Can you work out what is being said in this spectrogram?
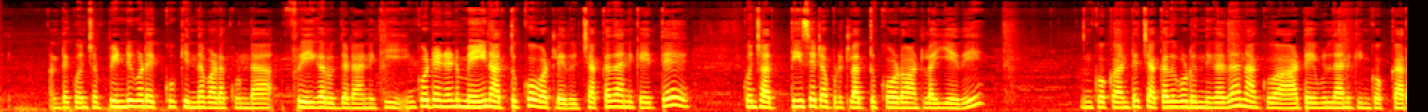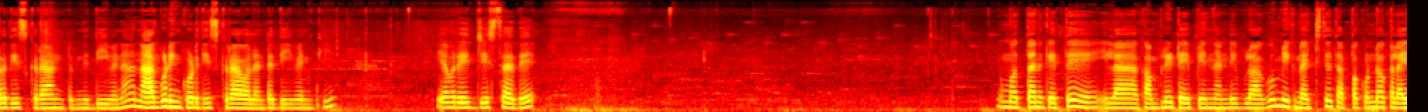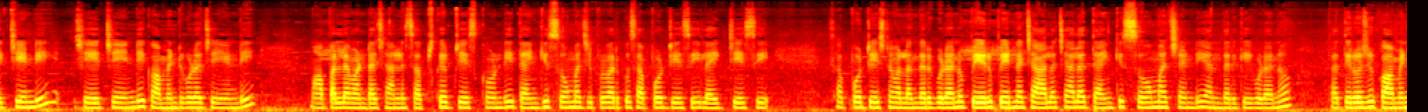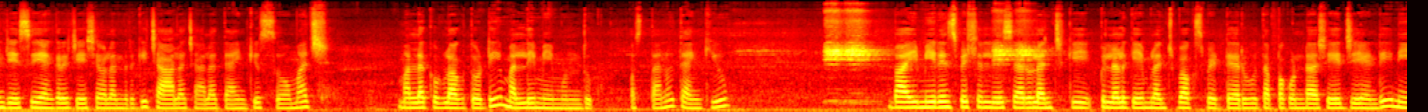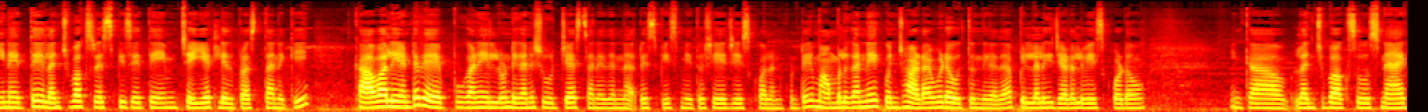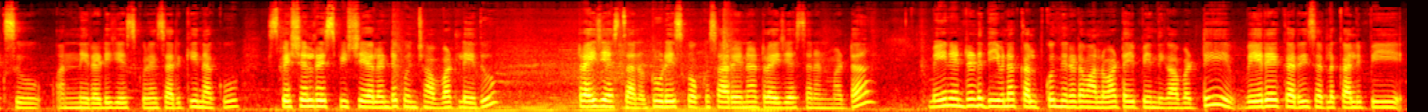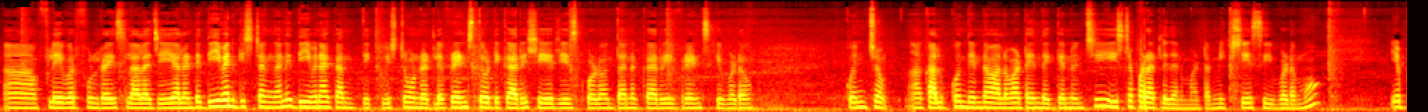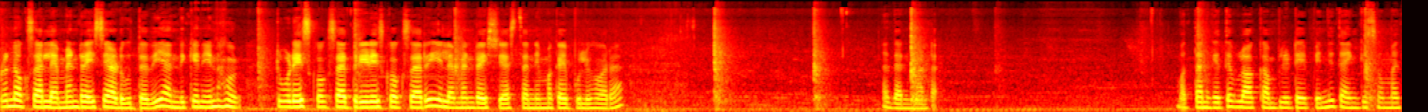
అంటే కొంచెం పిండి కూడా ఎక్కువ కింద పడకుండా ఫ్రీగా రుద్దడానికి. ఇంకోటి ఏంటంటే మెయిన్ అతుక్కోవట్లేదు. చక్కదానికైతే కొంచెం అది తీసేటప్పుడు ఇట్లా అతుక్కోవడం అట్లా అయ్యేది. ఇంకొక అంటే చెక్కది కూడా ఉంది కదా నాకు ఆ టేబుల్ దానికి ఇంకొక కర్ర తీసుకురా అంటుంది దీవెన. నాకు కూడా ఇంకోటి తీసుకురావాలంటే దీవెనకి. ఎవరు ఏది చేస్తే అదే. మొత్తానికైతే ఇలా కంప్లీట్ అయిపోయిందండి బ్లాగు. మీకు నచ్చితే తప్పకుండా ఒక లైక్ చేయండి షేర్ చేయండి కామెంట్ కూడా చేయండి. మా పల్లె వంట ఛానల్ని సబ్స్క్రైబ్ చేసుకోండి. థ్యాంక్ యూ సో మచ్ ఇప్పటివరకు సపోర్ట్ చేసి లైక్ చేసి. సపోర్ట్ చేసిన వాళ్ళందరికీ కూడాను. పేరు పేరున చాలా చాలా థ్యాంక్ యూ సో మచ్ అండి అందరికీ కూడాను. ప్రతిరోజు కామెంట్ చేసి ఎంకరేజ్ చేసే వాళ్ళందరికీ చాలా చాలా థ్యాంక్ యూ సో మచ్ మళ్ళొక బ్లాగ్ తోటి మళ్ళీ మీ ముందు వస్తాను. థ్యాంక్ యూ బాయ్ మీరేం స్పెషల్ చేశారు? లంచ్కి పిల్లలకి ఏం లంచ్ బాక్స్ పెట్టారు? తప్పకుండా షేర్ చేయండి. నేనైతే లంచ్ బాక్స్ రెసిపీస్ అయితే ఏం చెయ్యట్లేదు ప్రస్తుతానికి. కావాలి అంటే రేపు కానీ ఎల్లుండి కానీ షూట్ చేస్తాను ఏదైనా రెసిపీస్ మీతో షేర్ చేసుకోవాలనుకుంటే. మామూలుగానే కొంచెం హడావిడి అవుతుంది కదా. పిల్లలకి జడలు వేసుకోవడం ఇంకా లంచ్ బాక్స్ స్నాక్స్ అన్నీ రెడీ చేసుకునేసరికి నాకు స్పెషల్ రెసిపీస్ చేయాలంటే కొంచెం అవ్వట్లేదు. ట్రై చేస్తాను. టూ డేస్కి ఒక్కసారైనా ట్రై చేస్తానన్నమాట. మెయిన్ ఏంటంటే దీవెన కలుపుకొని తినడం అలవాటు అయిపోయింది కాబట్టి వేరే కర్రీస్ అట్లా కలిపి ఫ్లేవర్ఫుల్ రైస్లు అలా చేయాలంటే దీవెనకి ఇష్టం కానీ దీవెనకి అంత ఎక్కువ ఇష్టం ఉండట్లేదు. ఫ్రెండ్స్ తోటి కర్రీ షేర్ చేసుకోవడం తన కర్రీ ఫ్రెండ్స్కి ఇవ్వడం కొంచెం కలుపుకొని తినడం అలవాటైన దగ్గర నుంచి ఇష్టపడట్లేదు అనమాట మిక్స్ చేసి ఇవ్వడము. ఎప్పుడైనా ఒకసారి లెమన్ రైసే అడుగుతుంది. అందుకే నేను టూ డేస్కి ఒకసారి త్రీ డేస్కి ఒకసారి లెమన్ రైస్ చేస్తాను నిమ్మకాయ పులిహోర. అదనమాట మొత్తానికైతే బ్లాగ్ కంప్లీట్ అయిపోయింది. Thank you so much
